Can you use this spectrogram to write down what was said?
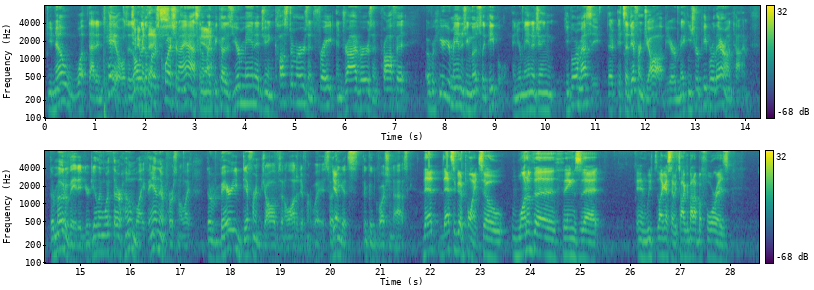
you know what that entails? Is Two always the different first question I ask. And I'm like, because you're managing customers and freight and drivers and profit. Over here, you're managing mostly people, and you're managing people are messy. They're, it's a different job. You're making sure people are there on time. They're motivated. You're dealing with their home life and their personal life. They're very different jobs in a lot of different ways. So I think it's a good question to ask. That that's a good point. So one of the things that, and we like I said, we talked about it before, is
